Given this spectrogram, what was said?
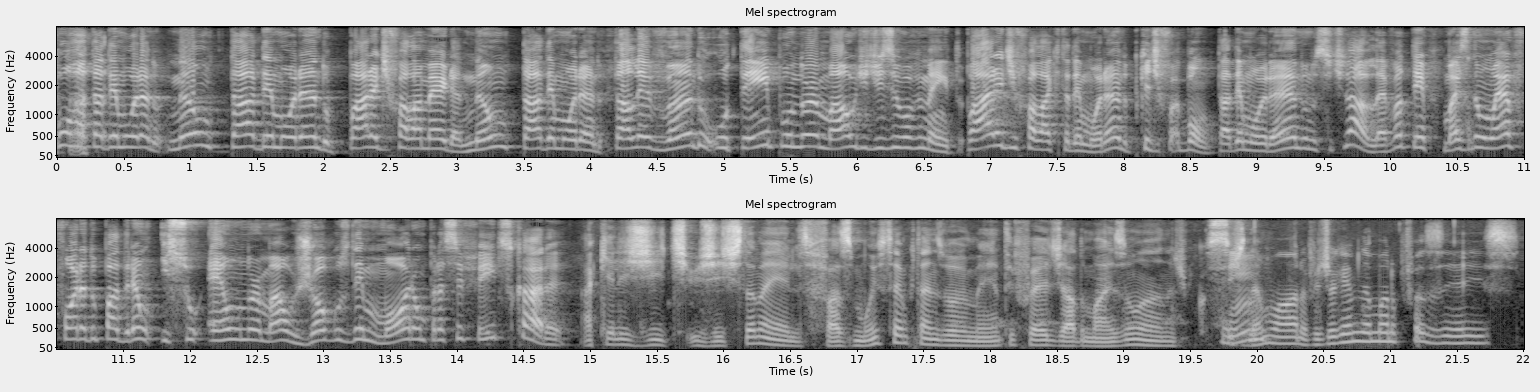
porra, tá demorando. Não tá demorando. Para de falar merda. Não tá demorando. Tá levando o tempo normal de desenvolvimento. Para de falar que tá demorando, porque, de, bom, tá demorando no sentido, ah, leva tempo. Mas não é fora do padrão. Isso é o um normal. Jogos demoram para ser feitos, cara. Aquele JIT, o JIT também, ele faz muito tempo que tá em desenvolvimento e foi adiado mais um ano. Tipo, Sim. demora. O videogame demora pra fazer isso.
